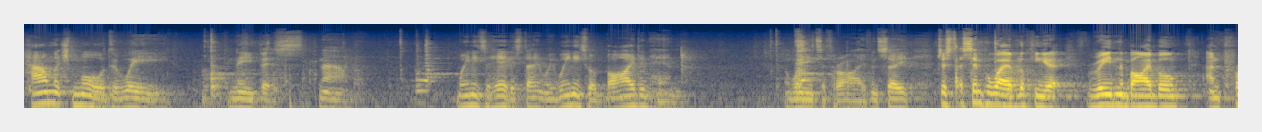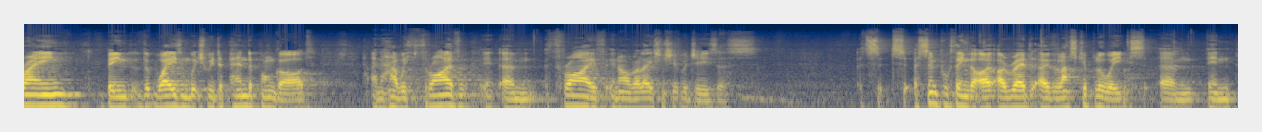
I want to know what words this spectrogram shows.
How much more do we need this now? We need to hear this, don't we? We need to abide in Him and we need to thrive. And so, just a simple way of looking at reading the Bible and praying, being the ways in which we depend upon God and how we thrive, um, thrive in our relationship with Jesus. It's a simple thing that I, I read over the last couple of weeks um, in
